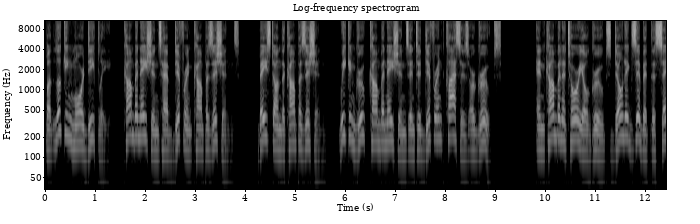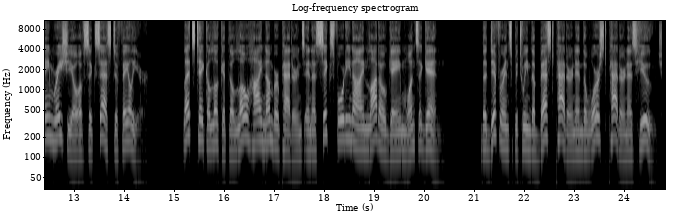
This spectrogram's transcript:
But looking more deeply, combinations have different compositions. Based on the composition, we can group combinations into different classes or groups. And combinatorial groups don't exhibit the same ratio of success to failure. Let's take a look at the low-high number patterns in a 649 lotto game once again. The difference between the best pattern and the worst pattern is huge.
